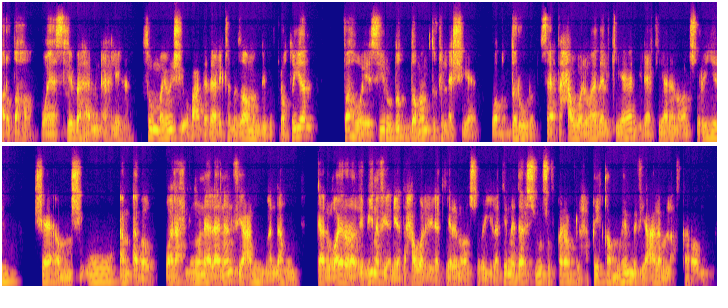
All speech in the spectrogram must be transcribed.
أرضها ويسلبها من أهلها ثم ينشئ بعد ذلك نظاما ديمقراطيا فهو يسير ضد منطق الأشياء. وبالضرورة سيتحول هذا الكيان إلى كيان عنصري شاء منشئوه أم أبوا. ونحن هنا لا ننفي عنهم أنهم كانوا غير راغبين في أن يتحول إلى كيان عنصري لكن درس يوسف كرم في الحقيقة مهم في عالم الأفكار عموما.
